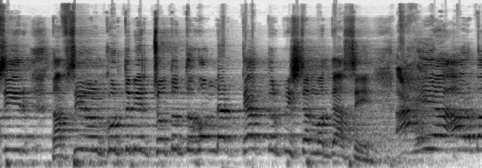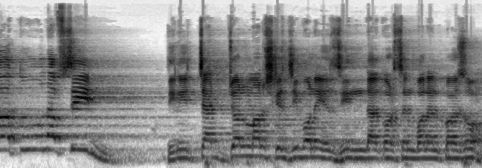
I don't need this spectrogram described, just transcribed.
তাফসির, তাফসিরুল কুরতুবীর চতুর্থ খণ্ডের তেহাত্তর পৃষ্ঠার মধ্যে আছে, আহিয়া আরবাতু নাফসিন। তিনি চারজন মানুষকে জীবনে জিন্দা করছেন বলেন কয়জন?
